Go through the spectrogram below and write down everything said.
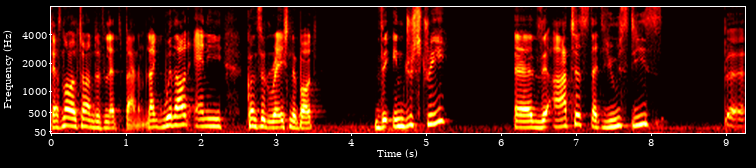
There's no alternative, let's ban them. Like without any consideration about the industry uh, the artists that use these uh,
